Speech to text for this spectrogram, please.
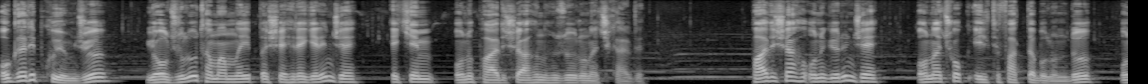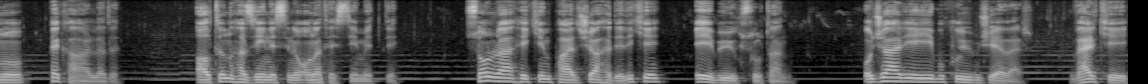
O garip kuyumcu yolculuğu tamamlayıp da şehre gelince hekim onu padişahın huzuruna çıkardı. Padişah onu görünce ona çok iltifatta bulundu, onu pek ağırladı. Altın hazinesini ona teslim etti. Sonra hekim padişaha dedi ki, Ey büyük sultan, o cariyeyi bu kuyumcuya ver. Ver ki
